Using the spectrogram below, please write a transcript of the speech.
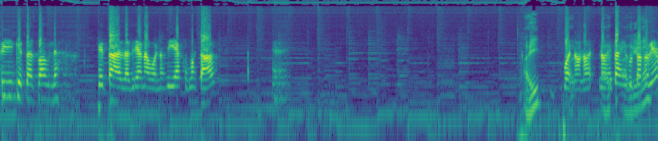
Sí, ¿qué tal, Paula? ¿Qué tal, Adriana? Buenos días, ¿cómo estás? Ahí. Bueno, ¿nos, nos estás escuchando bien?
